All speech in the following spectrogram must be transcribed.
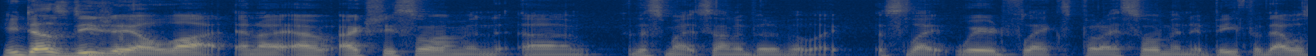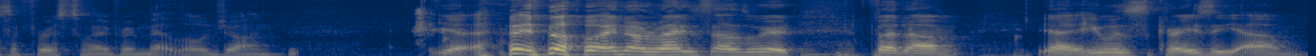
he does DJ a lot, and I, I actually saw him in. Um, this might sound a bit of a like a slight weird flex, but I saw him in Ibiza. That was the first time I ever met Lil Jon. Yeah, I know, I know, right? It sounds weird, but um, yeah, he was crazy. Um,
